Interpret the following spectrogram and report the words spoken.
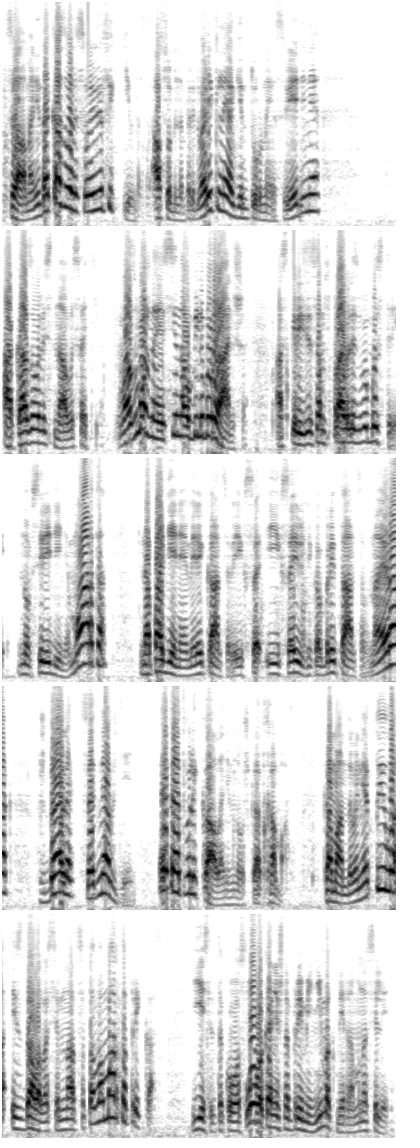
В целом они доказывали свою эффективность, особенно предварительные агентурные сведения оказывались на высоте. Возможно, Ясина убили бы раньше, а с кризисом справились бы быстрее, но в середине марта нападение американцев и их, и их союзников-британцев на Ирак ждали со дня в день. Это отвлекало немножко от Хамас. Командование тыла издало 18 марта приказ, если такого слова, конечно, применимо к мирному населению.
